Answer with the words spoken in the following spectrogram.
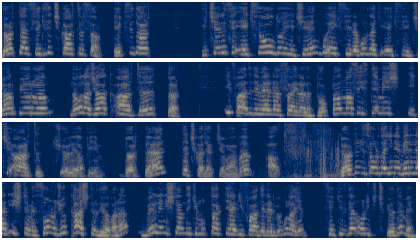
4'ten 8'i çıkartırsam eksi 4. İçerisi eksi olduğu için bu eksiyle buradaki eksiyi çarpıyorum. Ne olacak? Artı 4. İfadede verilen sayıların toplanması istemiş. 2 artı şöyle yapayım 4'ten ne çıkacak cevabım? 6. Dördüncü soruda yine verilen işlemin sonucu kaçtır diyor bana. Verilen işlemdeki mutlak değerli ifadeleri bir bulayım. 8'den 12 çıkıyor değil mi?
